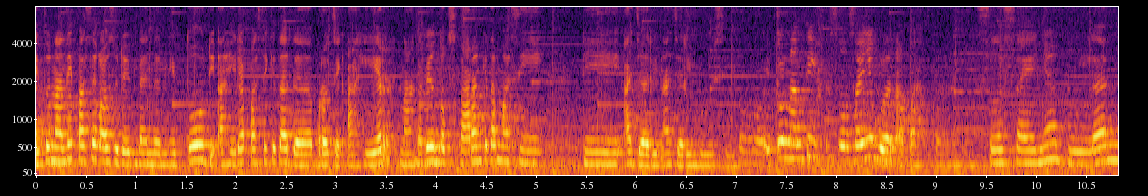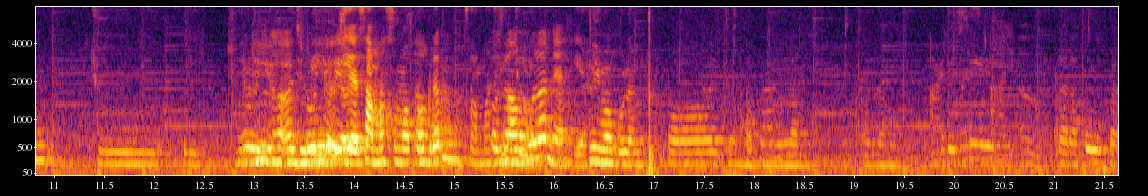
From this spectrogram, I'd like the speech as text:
itu nanti pasti kalau sudah independen itu di akhirnya pasti kita ada project akhir. Nah tapi untuk sekarang kita masih diajarin ajarin dulu sih. Oh itu nanti selesainya bulan apa? Selesainya bulan Juli. Juli, Juli. Oh, Juli Juli. Iya sama semua program sama. Oh, lima Juli. bulan ya? Iya. lima bulan. Oh itu apa? Lupa.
